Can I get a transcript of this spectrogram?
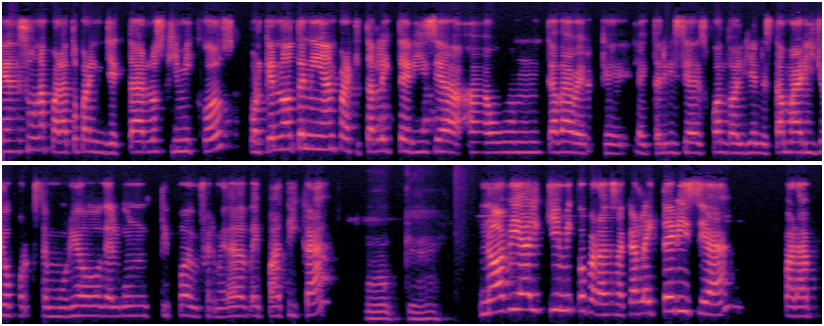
que es un aparato para inyectar los químicos, porque no tenían para quitar la ictericia a un cadáver, que la ictericia es cuando alguien está amarillo porque se murió de algún tipo de enfermedad hepática. Ok. No había el químico para sacar la ictericia, para,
